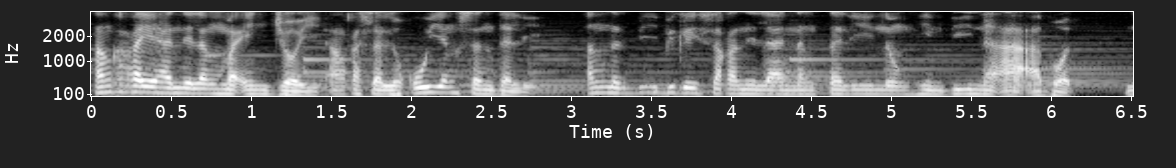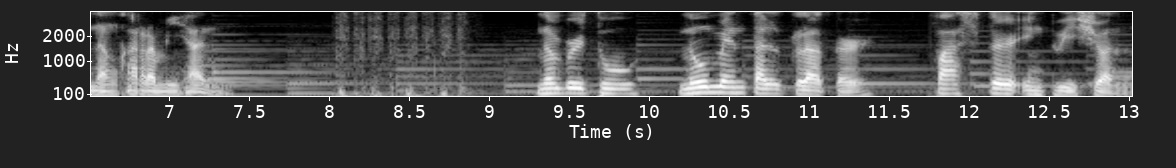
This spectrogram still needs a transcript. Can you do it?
Ang kakayahan nilang ma-enjoy ang kasalukuyang sandali ang nagbibigay sa kanila ng talinong hindi naaabot ng karamihan. Number 2, no mental clutter, faster intuition.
